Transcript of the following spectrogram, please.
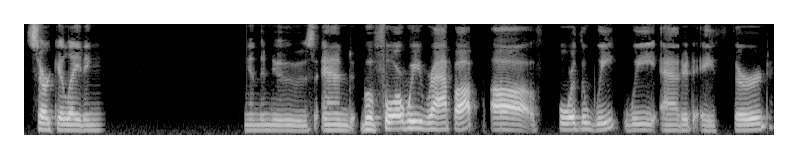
circulating in the news. And before we wrap up uh, for the week, we added a third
